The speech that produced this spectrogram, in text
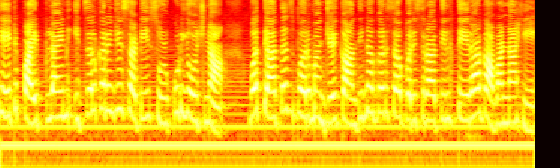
थेट पाईपलाईन इचलकरंजीसाठी सुळकूड योजना व त्यातच भर म्हणजे गांधीनगरसह परिसरातील तेरा गावांनाही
